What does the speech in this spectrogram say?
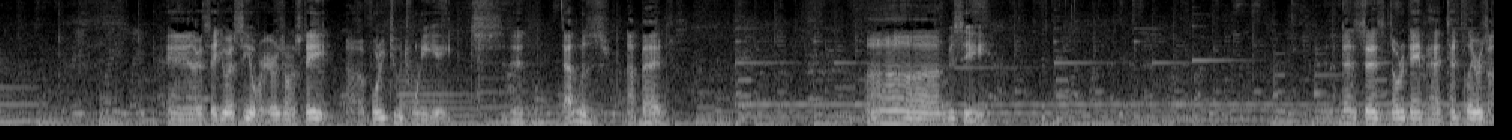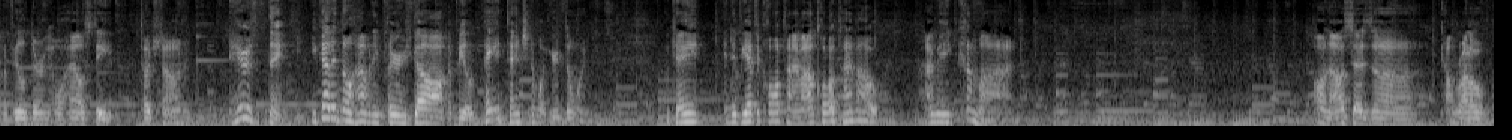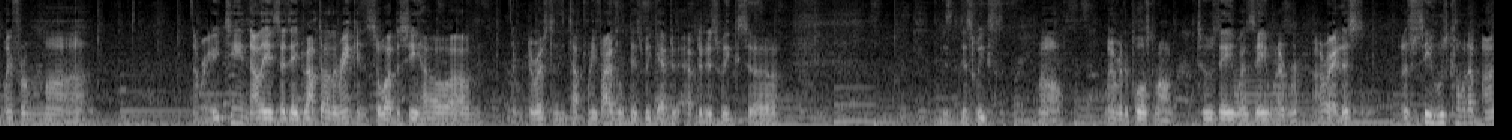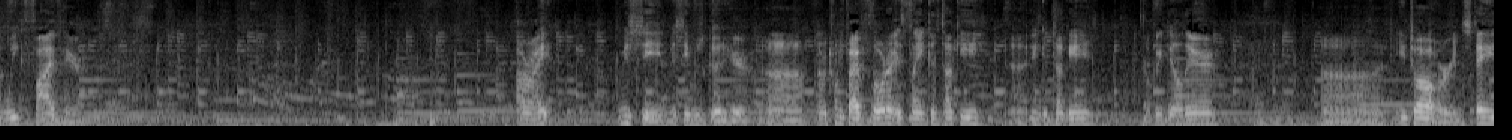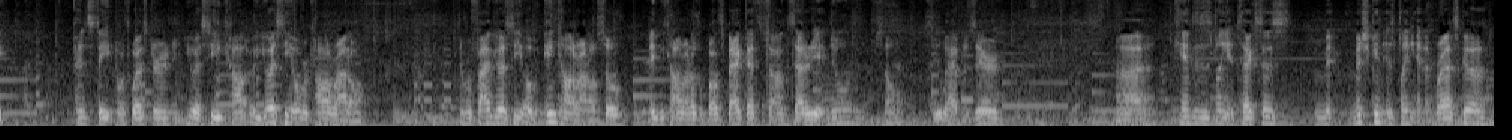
And like I said, USC over Arizona State, uh, 42-28. And that was not bad. Uh, let me see. Then it says Notre Dame had 10 players on the field during Ohio State touchdown. Here's the thing you got to know how many players you got on the field. Pay attention to what you're doing. Okay? And if you have to call timeout, call timeout. I mean, come on. Oh, now it says uh, Colorado went from uh, number 18. Now they said they dropped out of the rankings, so we'll have to see how um, the, the rest of the top 25s look this week after after this week's uh, this this week's well whenever the polls come out Tuesday Wednesday whenever. All right let's let's see who's coming up on week five here. All right let me see let me see who's good here. Uh, number 25 Florida is playing Kentucky. Uh, in Kentucky no big deal there. Uh, Utah, Oregon State, Penn State, Northwestern, USC, Col- USC over Colorado. Number five, USC over in Colorado. So maybe Colorado could bounce back. That's on Saturday at noon. So see what happens there. Uh, Kansas is playing at Texas. Mi- Michigan is playing at Nebraska.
